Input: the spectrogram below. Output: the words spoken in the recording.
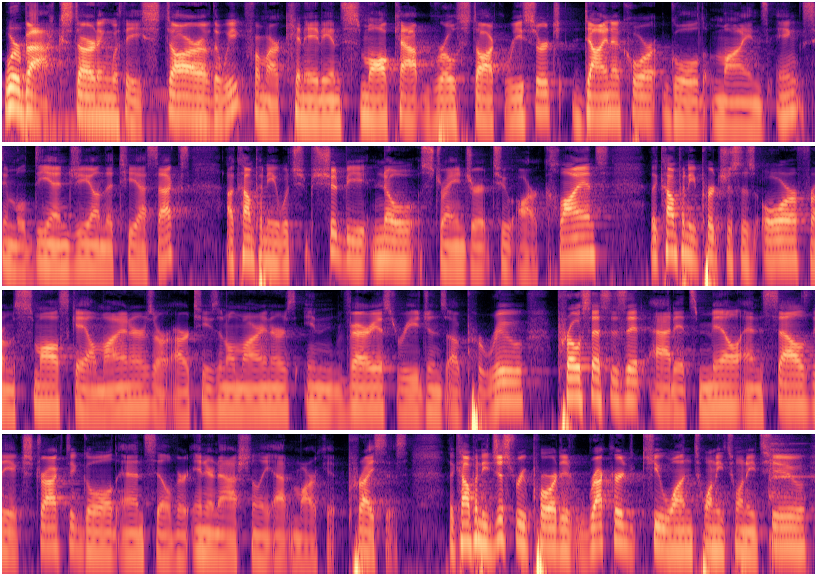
We're back, starting with a star of the week from our Canadian small cap growth stock research, Dynacor Gold Mines Inc., symbol DNG on the TSX, a company which should be no stranger to our clients. The company purchases ore from small scale miners or artisanal miners in various regions of Peru, processes it at its mill, and sells the extracted gold and silver internationally at market prices. The company just reported record Q1 2022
